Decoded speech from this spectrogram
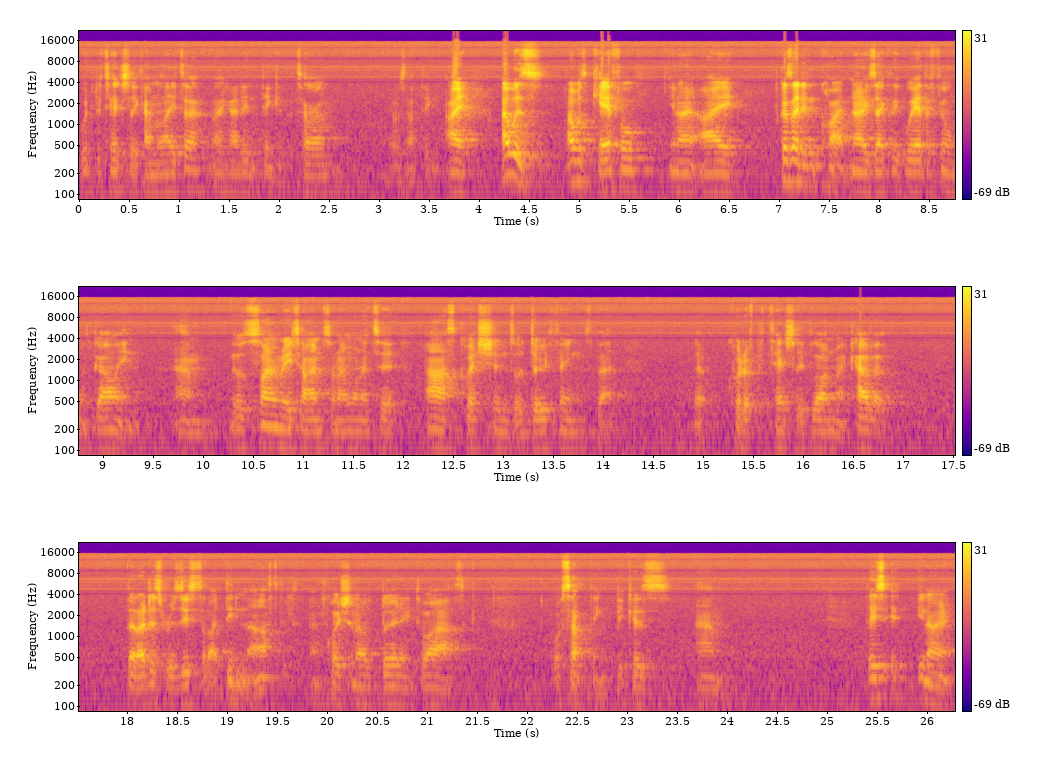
would potentially come later. Like I didn't think at the time there was nothing. I I was I was careful, you know. I because I didn't quite know exactly where the film was going. Um, there was so many times when I wanted to ask questions or do things that that could have potentially blown my cover that I just resisted. I didn't ask a question I was burning to ask or something because um, these, you know,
